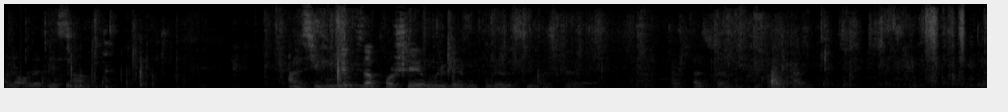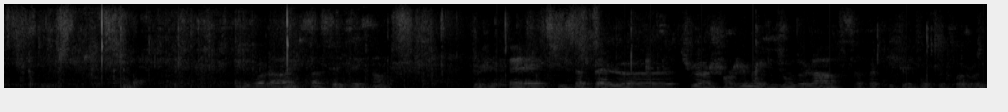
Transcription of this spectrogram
Alors le dessin. Ah, si vous voulez vous approcher, vous lever, vous pouvez aussi parce que ça se passe euh, beaucoup par la. Et voilà, ça c'est le dessin que j'ai fait qui s'appelle euh, Tu as changé ma vision de l'art, ça t'a coûté ton feutre jaune.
